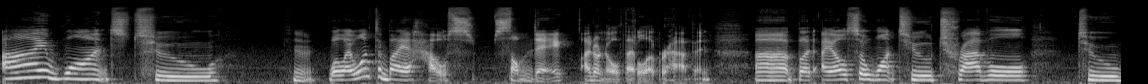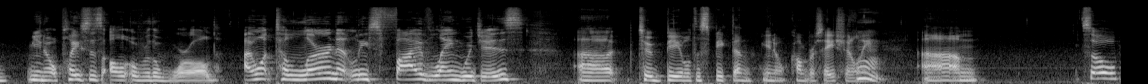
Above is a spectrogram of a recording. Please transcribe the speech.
I want to. Hmm. Well, I want to buy a house someday. I don't know if that'll ever happen. Uh, but I also want to travel to, you know, places all over the world. I want to learn at least five languages uh, to be able to speak them, you know, conversationally. Um, so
